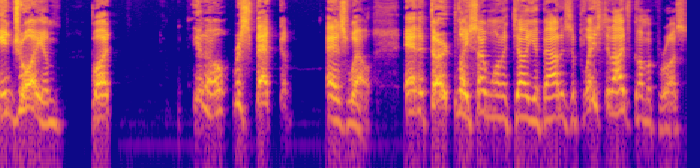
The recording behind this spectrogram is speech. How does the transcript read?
Enjoy them, but you know, respect them as well. And the third place I want to tell you about is a place that I've come across.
